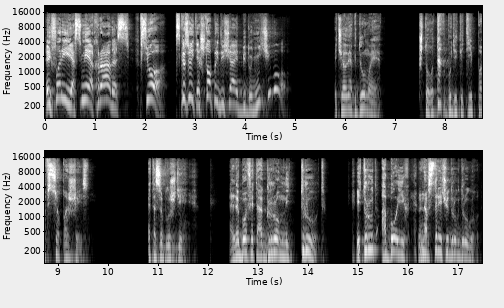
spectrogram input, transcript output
эйфория, смех, радость. Все. Скажите, что предвещает беду? Ничего. И человек думает, что вот так будет идти по все по жизни. Это заблуждение. Любовь – это огромный труд. И труд обоих навстречу друг другу.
